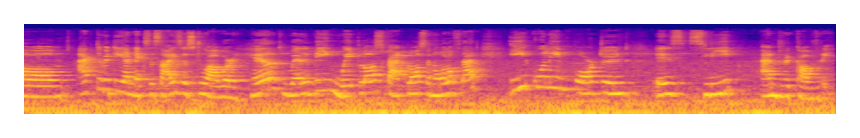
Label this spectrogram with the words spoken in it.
um, activity and exercises to our health well-being weight loss fat loss and all of that equally important is sleep and recovery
